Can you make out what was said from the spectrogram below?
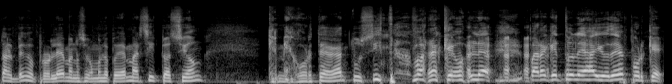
tal vez o problema, no sé cómo le puede llamar, situación, que mejor te hagan tu cita para que, le- para que tú les ayudes, porque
